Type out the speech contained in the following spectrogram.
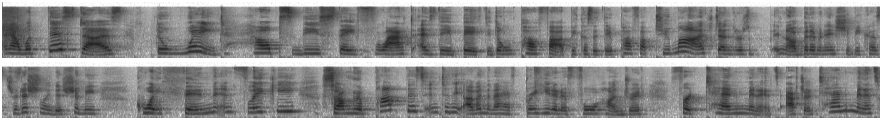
And now what this does, the weight helps these stay flat as they bake. They don't puff up because if they puff up too much, then there's you know a bit of an issue because traditionally they should be quite thin and flaky. So I'm going to pop this into the oven that I have preheated at 400 for 10 minutes. After 10 minutes,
